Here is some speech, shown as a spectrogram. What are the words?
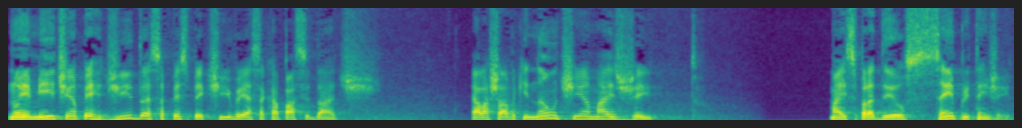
Noemi tinha perdido essa perspectiva e essa capacidade. Ela achava que não tinha mais jeito. Mas para Deus sempre tem jeito.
